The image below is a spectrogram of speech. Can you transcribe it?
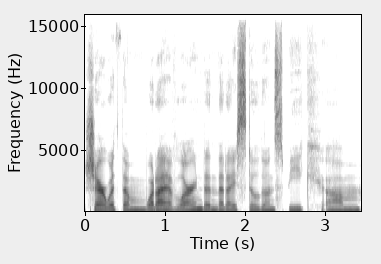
share with them what I have learned and that I still don't speak um,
